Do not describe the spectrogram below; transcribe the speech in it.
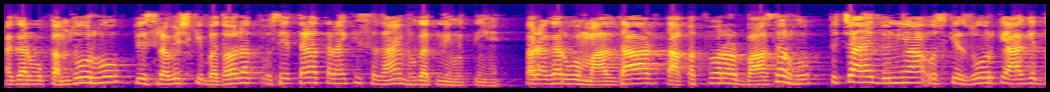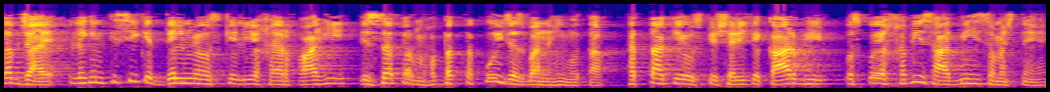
اگر وہ کمزور ہو تو اس روش کی بدولت اسے طرح طرح کی سزائیں بھگتنی ہوتی ہیں۔ اور اگر وہ مالدار، طاقتور اور باثر ہو تو چاہے دنیا اس کے زور کے آگے دب جائے، لیکن کسی کے دل میں اس کے لیے خیر خواہی عزت اور محبت کا کوئی جذبہ نہیں ہوتا۔ حتیٰ کہ اس کے شریک کار بھی اس کو ایک خبیص آدمی ہی سمجھتے ہیں۔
